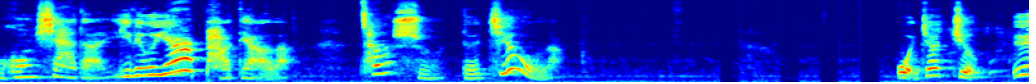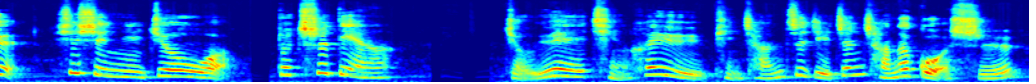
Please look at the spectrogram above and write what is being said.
蜈蚣吓得一溜烟儿跑掉了，仓鼠得救了。我叫九月，谢谢你救我，多吃点啊！九月请黑羽品尝自己珍藏的果实。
